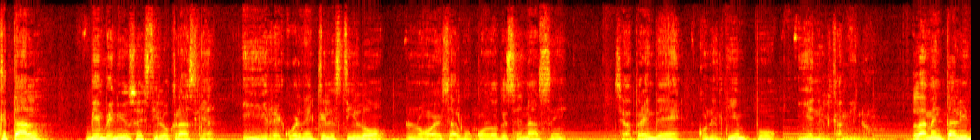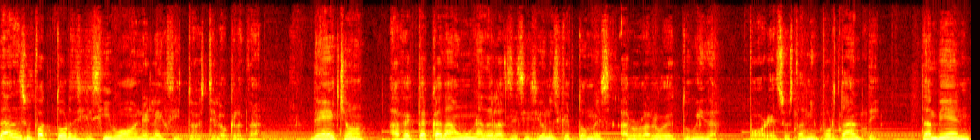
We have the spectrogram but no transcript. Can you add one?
¿Qué tal? Bienvenidos a Estilocracia y recuerden que el estilo no es algo con lo que se nace, se aprende con el tiempo y en el camino. La mentalidad es un factor decisivo en el éxito estilócrata. De hecho, afecta cada una de las decisiones que tomes a lo largo de tu vida, por eso es tan importante. También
